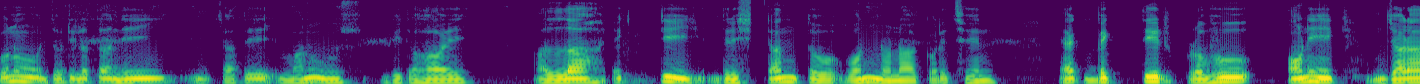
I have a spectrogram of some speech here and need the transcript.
কোনো জটিলতা নেই, যাতে মানুষ ভীত হয়। আল্লাহ একটি দৃষ্টান্ত বর্ণনা করেছেন। এক ব্যক্তির প্রভু অনেক, যারা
